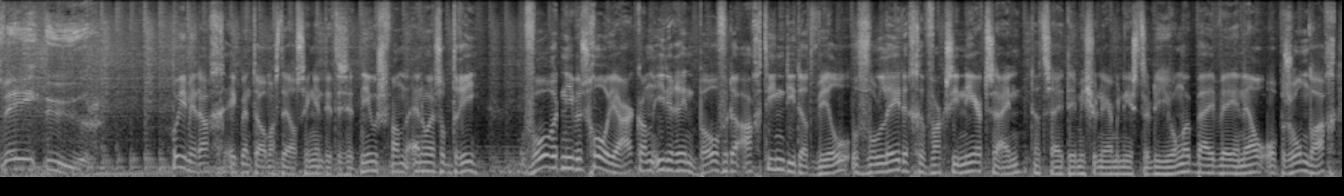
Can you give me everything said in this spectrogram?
Twee uur. Goedemiddag, ik ben Thomas Delsing en dit is het nieuws van NOS op 3. Voor het nieuwe schooljaar kan iedereen boven de 18 die dat wil volledig gevaccineerd zijn. Dat zei demissionair minister De Jonge bij WNL op zondag.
